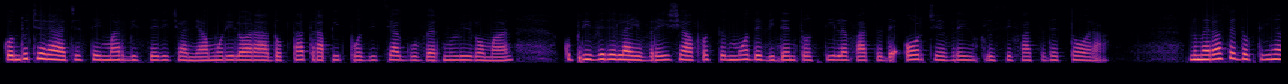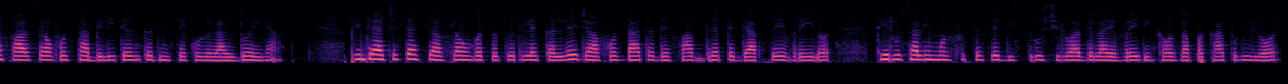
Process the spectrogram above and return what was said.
Conducerea acestei mari biserici a neamurilor a adoptat rapid poziția guvernului roman cu privire la evrei și a fost în mod evident ostilă față de orice evrei, inclusiv față de Tora. Numeroase doctrine false au fost stabilite încă din secolul al doilea. Printre acestea se aflau învățăturile că legea a fost dată de fapt drept pedeapsă evreilor, că Ierusalimul fusese distrus și luat de la evrei din cauza păcatului lor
